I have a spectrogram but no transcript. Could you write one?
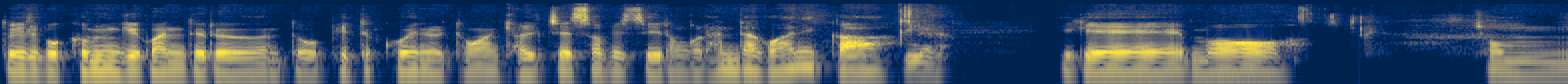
또 일부 금융기관들은 또 비트코인을 통한 결제 서비스 이런 걸 한다고 하니까 네. 이게 뭐 좀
